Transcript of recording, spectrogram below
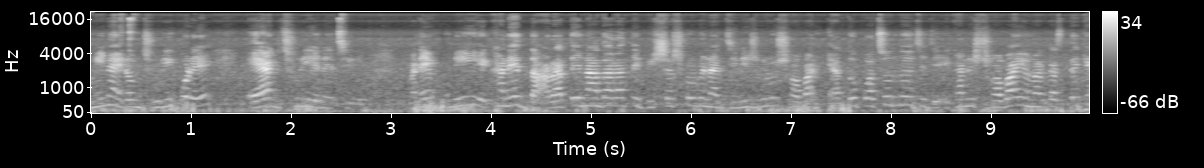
উনি না এরকম ঝুড়ি করে এক ঝুড়ি এনেছিল। মানে উনি এখানে দাঁড়াতে না দাঁড়াতে বিশ্বাস করবে না, জিনিসগুলো সবার এত পছন্দ হয়েছে যে এখানে সবাই ওনার কাছ থেকে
